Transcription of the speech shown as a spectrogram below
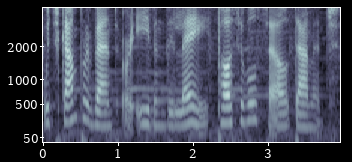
which can prevent or even delay possible cell damage.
